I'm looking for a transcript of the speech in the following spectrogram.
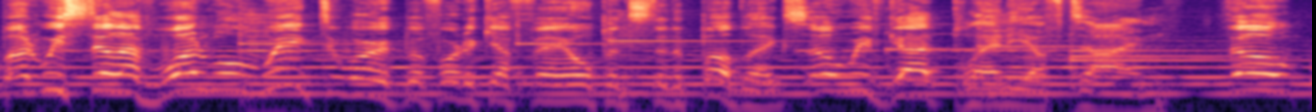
But we still have one whole week to work before the cafe opens to the public, so we've got plenty of time. Though,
